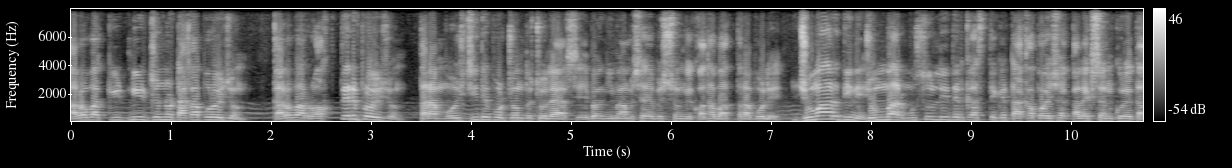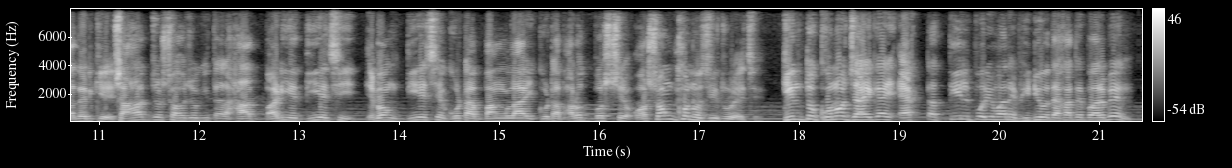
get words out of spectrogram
কারও বা কিডনির জন্য টাকা প্রয়োজন কারও বা রক্তের প্রয়োজন, তারা মসজিদে পর্যন্ত চলে আসে এবং ইমাম সাহেবের সঙ্গে কথাবার্তা বলে জুমার দিনে জুম্মার মুসল্লিদের কাছ থেকে টাকা পয়সা কালেকশন করে তাদেরকে সাহায্য সহযোগিতার হাত বাড়িয়ে দিয়েছি এবং দিয়েছে গোটা বাংলায়, গোটা ভারতবর্ষে অসংখ্য নজির রয়েছে। কিন্তু কোন জায়গায় একটা তিল পরিমাণে ভিডিও দেখাতে পারবেন?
